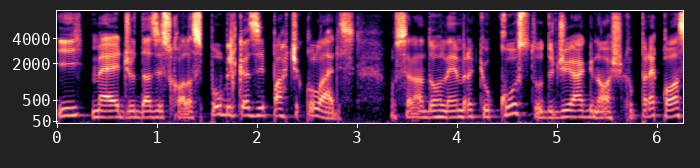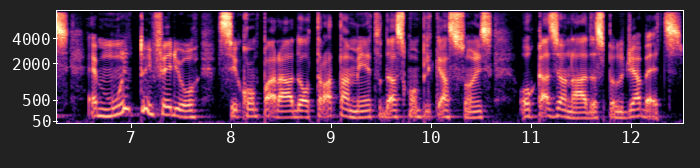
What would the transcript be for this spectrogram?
e médio das escolas públicas e particulares. O senador lembra que o custo do diagnóstico precoce é muito inferior se comparado ao tratamento das complicações ocasionadas pelo diabetes.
